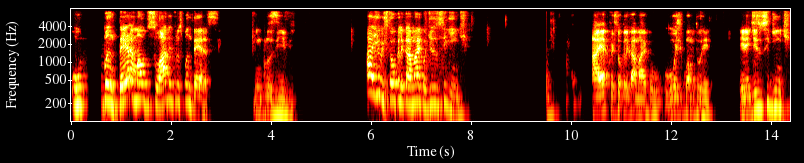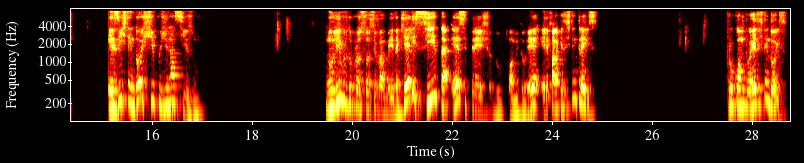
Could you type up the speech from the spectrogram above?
O Pantera amaldiçoado entre os Panteras, inclusive. Aí o Stokely Carmichael diz o seguinte. A época Stokely Carmichael, hoje como Touré, ele diz o seguinte: existem dois tipos de racismo no livro do professor Silva Almeida, que ele cita esse trecho do Come Touré, ele fala que existem três. Para o Come Touré existem dois.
